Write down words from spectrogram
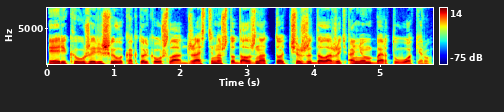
Эрика уже решила, как только ушла от Джастина, что должна тотчас же доложить о нем Берту Уокеру.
